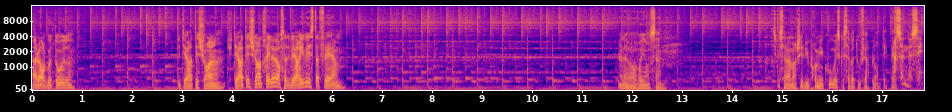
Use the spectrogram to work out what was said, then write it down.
Alors Gotose? Tu t'es raté sur un. Tu t'es raté sur un trailer, ça devait arriver cette affaire. Alors, voyons ça. Est-ce que ça va marcher du premier coup ou est-ce que ça va tout faire planter? Personne ne sait.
